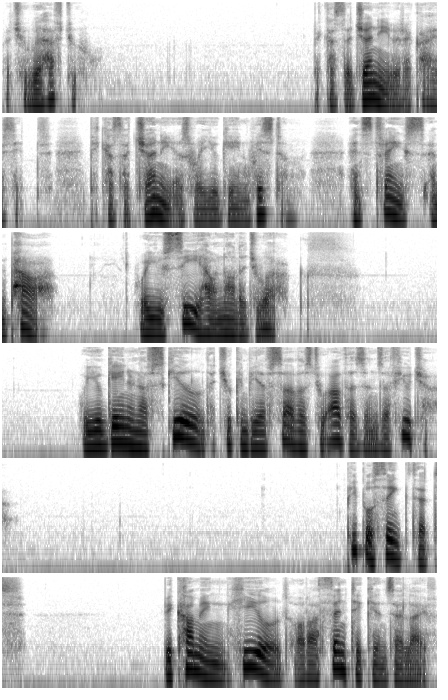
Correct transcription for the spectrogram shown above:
But you will have to. Because the journey requires it. Because the journey is where you gain wisdom and strength and power, where you see how knowledge works, where you gain enough skill that you can be of service to others in the future. People think that becoming healed or authentic in their life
